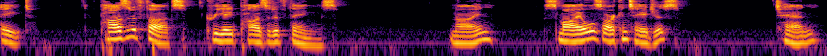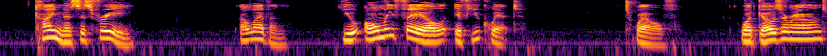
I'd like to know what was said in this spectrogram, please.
8. Positive thoughts create positive things. 9. Smiles are contagious. 10. Kindness is free. 11. You only fail if you quit. 12. What goes around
